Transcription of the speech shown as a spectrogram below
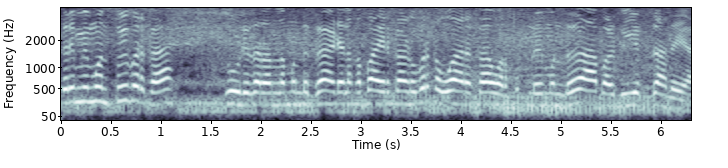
तरी मी म्हणतोय बरं का जोडीदारांना म्हणलं गाड्याला का बाहेर काढू बरं का? वारं का वार सुटलंय म्हणलं आबाळ बी एक झालं या.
